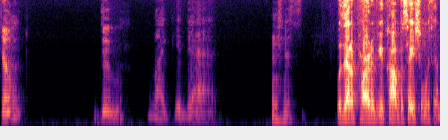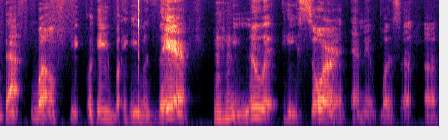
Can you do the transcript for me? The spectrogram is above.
don't do like your dad. Mhm. Just Was that a part of your conversation with him? that. Well, he he he was there. Mm-hmm. He knew it. He saw it, and it was a a,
